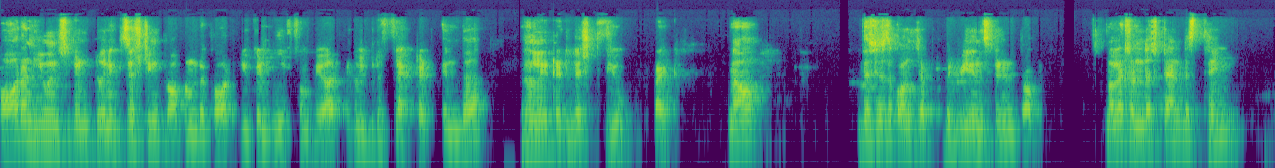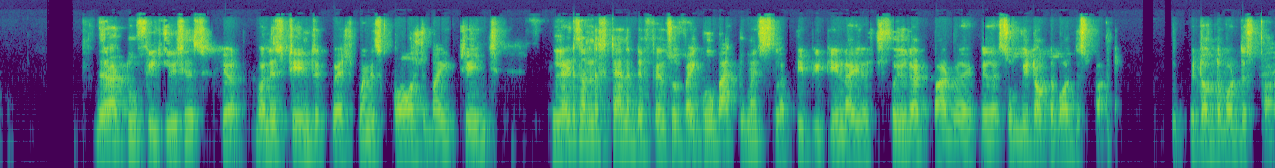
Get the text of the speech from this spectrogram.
or a new incident to an existing problem record, you can do it from here. It will be reflected in the related list view, right? Now, this is the concept between incident and problem. Now let's understand this thing there are two fields. You see this here. One is change request, one is caused by change. Let us understand the difference. So if I go back to my PPT and I show you that part, where I, so we talked about this part. We talked about this part.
